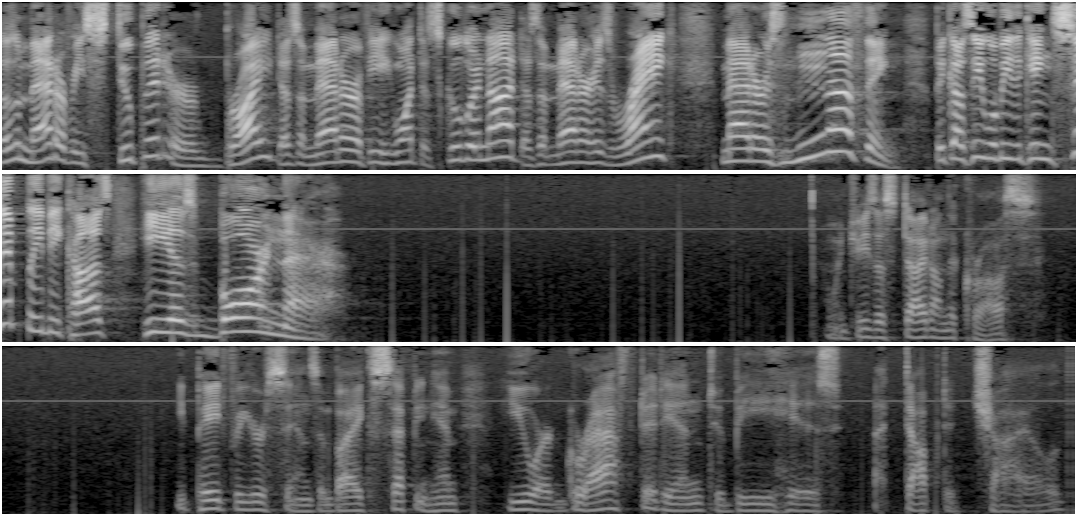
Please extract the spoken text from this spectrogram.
Doesn't matter if he's stupid or bright. Doesn't matter if he went to school or not. Doesn't matter his rank. Matters nothing because he will be the king simply because he is born there. When Jesus died on the cross, he paid for your sins, and by accepting him, you are grafted in to be his adopted child.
